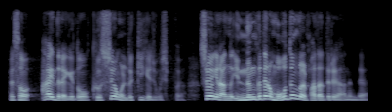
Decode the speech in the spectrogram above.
그래서 아이들에게도 그 수용을 느끼게 해주고 싶어요. 수용이라는 건 있는 그대로 모든 걸 받아들여야 하는데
